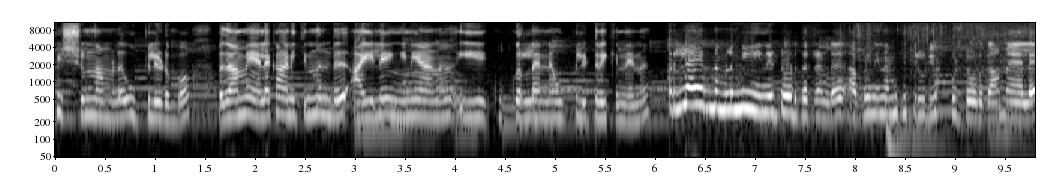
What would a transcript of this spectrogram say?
ഫിഷും നമ്മൾ ഉപ്പിലിടുമ്പോൾ അപ്പോൾ ആ മേലെ കാണിക്കുന്നുണ്ട്. അയില എങ്ങനെയാണ് ഈ കുക്കറിൽ തന്നെ ഉപ്പിലിട്ട് വെക്കുന്നതെന്ന് കുക്കറിലായിരുന്നു നമ്മൾ മീൻ ഇട്ട് കൊടുത്തിട്ടുണ്ട്. അപ്പോൾ ഇനി നമുക്ക് ഇത്തിരി കൂടി ഉപ്പിട്ട് കൊടുക്കാം മേലെ.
